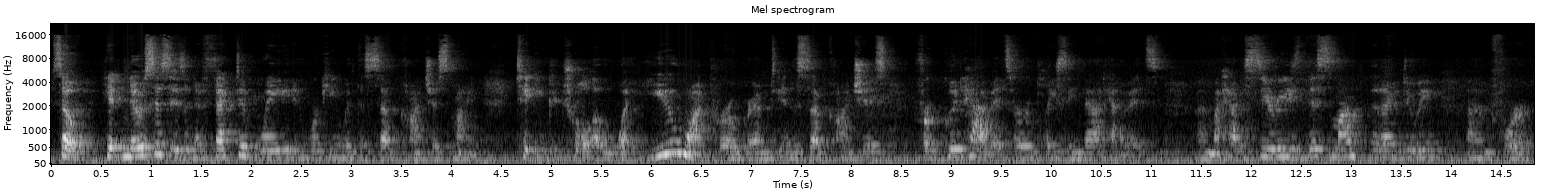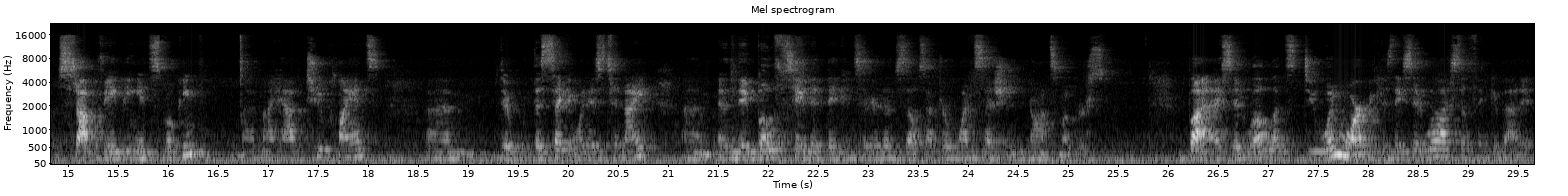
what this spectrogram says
So, hypnosis is an effective way in working with the subconscious mind, taking control of what you want programmed in the subconscious for good habits or replacing bad habits. Um, I have a series this month that I'm doing um, for stop vaping and smoking. Um, I have two clients. Um, the second one is tonight, um, and they both say that they consider themselves, after one session, non smokers. But I said, well, let's do one more because they said, well, I still think about it.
